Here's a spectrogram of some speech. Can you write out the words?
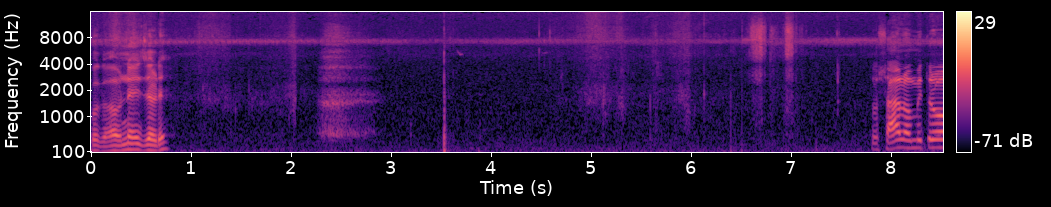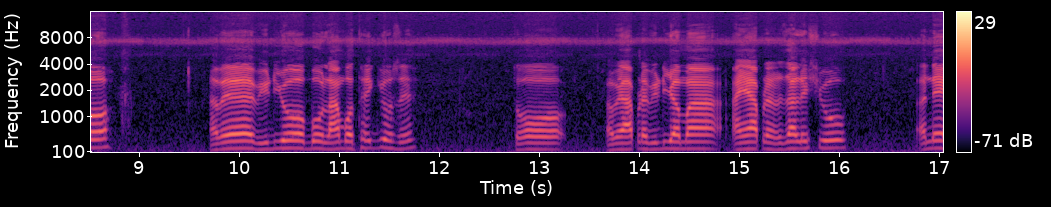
લગભગ નહીં જડે. તો ચાલો મિત્રો, હવે વીડિયો બહુ લાંબો થઈ ગયો છે. તો હવે આપણે વિડીયોમાં અહીંયા આપણે રજા લઈશું અને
